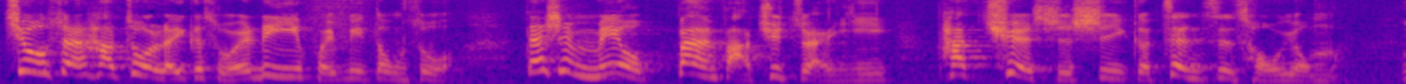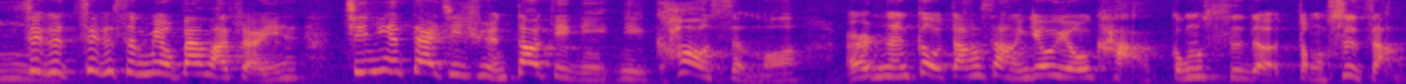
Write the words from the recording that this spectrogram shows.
就算他做了一个所谓利益回避动作，但是没有办法去转移，他确实是一个政治仇庸嘛，这个这个是没有办法转移。今天戴季全到底你你靠什么而能够当上悠游卡公司的董事长？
